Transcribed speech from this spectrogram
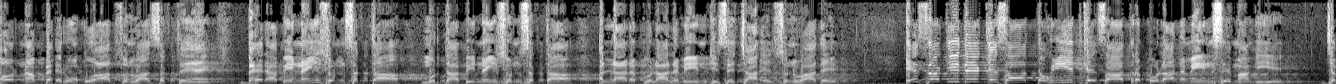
اور نہ بہروں کو آپ سنوا سکتے ہیں۔ بہرا بھی نہیں سن سکتا، مردہ بھی نہیں سن سکتا۔ اللہ رب العالمین جسے چاہے سنوا دے۔ اس عقیدے کے ساتھ، توحید کے ساتھ رب العالمین سے مانگیے۔ جب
